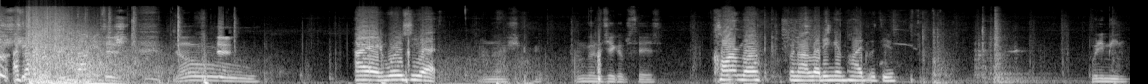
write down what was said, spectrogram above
no. Alright, where's he at? I'm not sure. I'm gonna check upstairs. Karma for not letting him hide with you. What do you mean?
